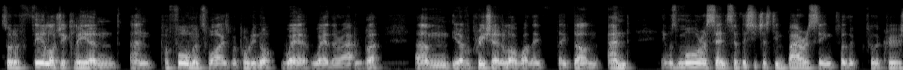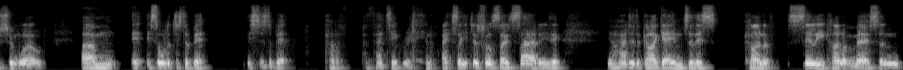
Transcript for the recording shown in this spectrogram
sort of theologically and and performance wise we're probably not where where they're at, but um, you know I've appreciated a lot of what they've they've done and it was more a sense of this is just embarrassing for the for the Christian world. Um, it, it's all just a bit. It's just a bit kind of pathetic, really, in a way. So you just feel so sad, and you think, you know, how did a guy get into this kind of silly kind of mess, and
